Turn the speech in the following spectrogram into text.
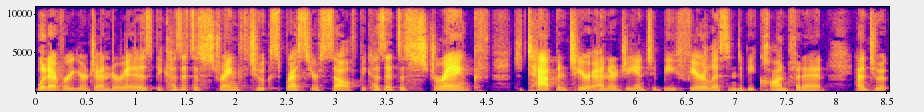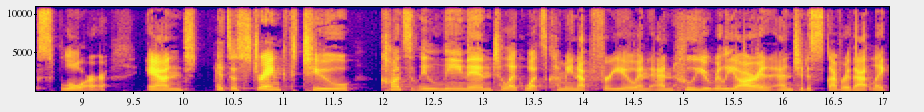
whatever your gender is, because it's a strength to express yourself, because it's a strength to tap into your energy and to be fearless and to be confident and to explore. And it's a strength to constantly lean into like what's coming up for you and and who you really are and, and to discover that like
